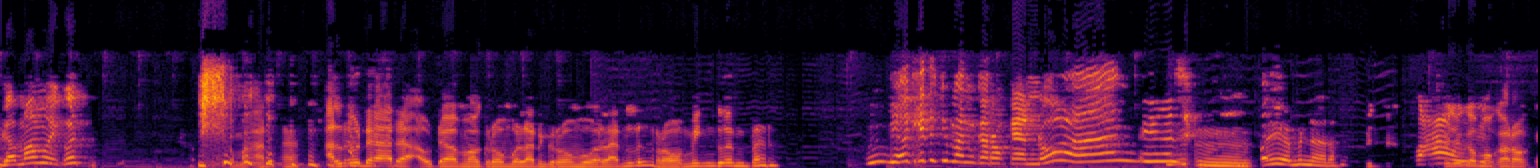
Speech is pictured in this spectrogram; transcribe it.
Gak mau ikut? Ke mana? Ah, lu udah ada udah sama gerombolan-gerombolan lu roaming gue ntar. Enggak, kita cuman karaokean doang. Hmm, oh iya benar. Gue Wow. juga mau karaoke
